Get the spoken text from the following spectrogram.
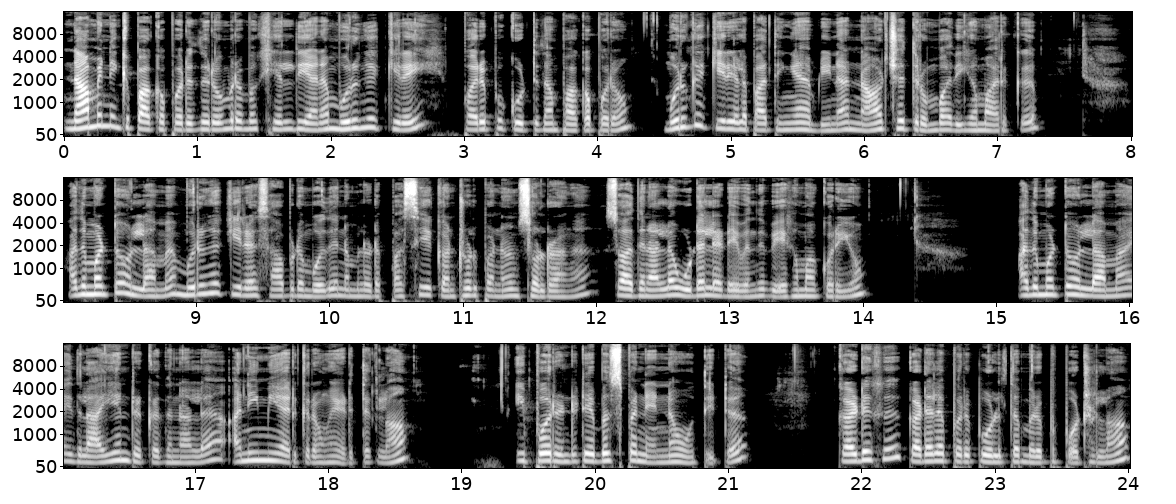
நாம் இன்றைக்கி பார்க்க போகிறது ரொம்ப ரொம்ப ஹெல்த்தியான முருங்கைக்கீரை பருப்பு கூட்டு தான் பார்க்க போகிறோம் முருங்கைக்கீரையில் பார்த்தீங்க அப்படின்னா நார்ச்சத்து ரொம்ப அதிகமாக இருக்குது அது மட்டும் இல்லாமல் முருங்கைக்கீரை சாப்பிடும்போது நம்மளோட பசியை கண்ட்ரோல் பண்ணணும்னு சொல்கிறாங்க ஸோ அதனால் உடல் எடை வந்து வேகமாக குறையும். அது மட்டும் இல்லாமல் இதில் அயன் இருக்கிறதுனால அனீமியாக இருக்கிறவங்க எடுத்துக்கலாம். இப்போது ரெண்டு டேபிள் ஸ்பூன் எண்ணெய் ஊற்றிட்டு கடுகு கடலைப்பருப்பு உளுத்தம் பருப்பு போட்டுடலாம்.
